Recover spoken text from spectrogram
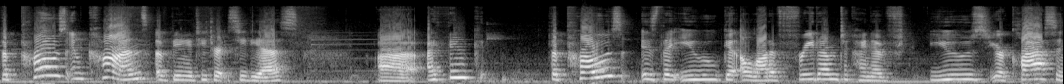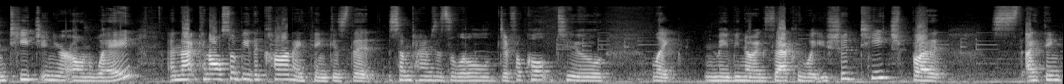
The pros and cons of being a teacher at CDS, uh, I think the pros is that you get a lot of freedom to kind of use your class and teach in your own way. And that can also be the con, I think, is that sometimes it's a little difficult to like maybe know exactly what you should teach, but I think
